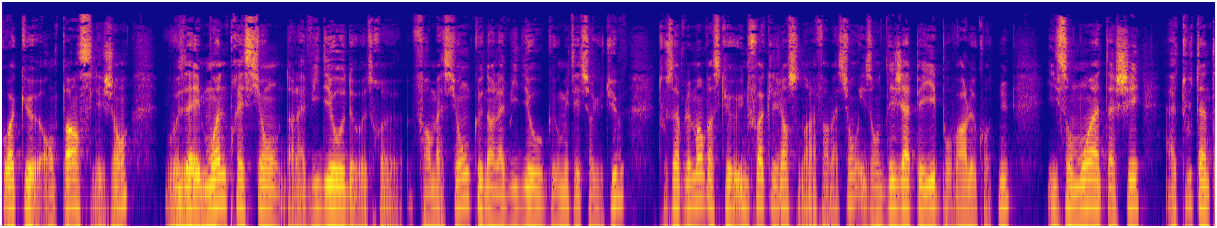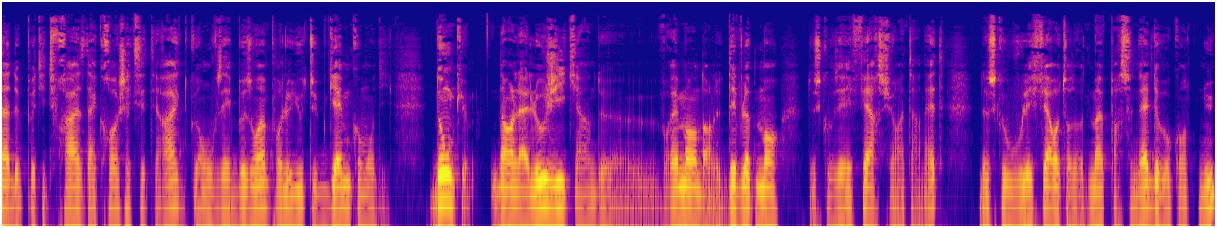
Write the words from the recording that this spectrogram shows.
Quoique on pense les gens, vous avez moins de pression dans la vidéo de votre formation que dans la vidéo que vous mettez sur YouTube, tout simplement parce qu'une fois que les gens sont dans la formation, ils ont déjà payé pour voir le contenu, ils sont moins attachés à tout un tas de petites phrases, d'accroches, etc. dont vous avez besoin pour le YouTube game, comme on dit. Donc, dans la logique, hein, de vraiment dans le développement de ce que vous allez faire sur Internet, de ce que vous voulez faire autour de votre map personnelle, de vos contenus,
